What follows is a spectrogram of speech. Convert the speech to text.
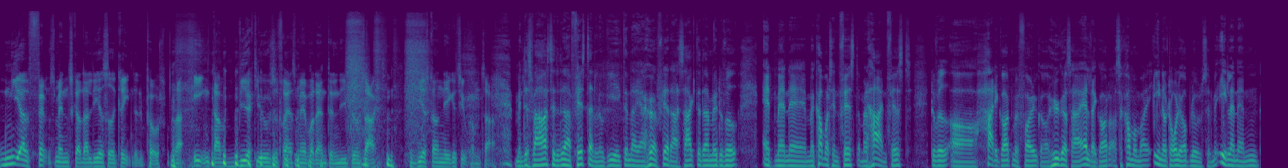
99 mennesker, der lige har siddet og grinet af det post. Der er en, der er virkelig utilfreds med, hvordan den lige blev sagt. Så de har skrevet en negativ kommentar. Men det svarer også til det der festanalogi, ikke? Den der, jeg har hørt flere, der har sagt det der med, du ved, at man, øh, man kommer til en fest, og man har en fest, du ved, og har det godt med folk, og hygger sig, og alt er godt, og så kommer man en og dårlig oplevelse med en eller anden,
